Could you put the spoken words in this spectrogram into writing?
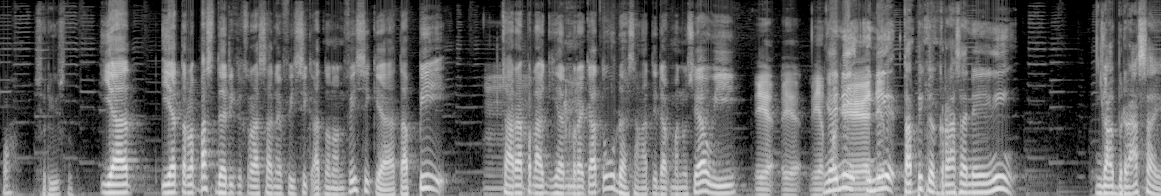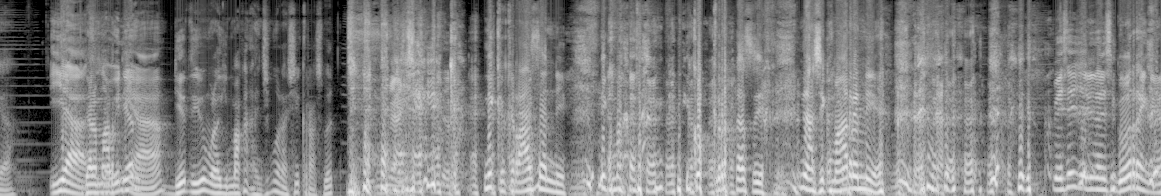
Wah, serius nih. ya ya terlepas dari kekerasannya fisik atau non fisik ya tapi Hmm. cara penagihan mereka tuh udah sangat tidak manusiawi Iya, iya, iya. Nggak, ini ini tapi kekerasannya ini nggak berasa ya. Iya Dalam artian ya dia tiba lagi makan anjing gua nasi keras banget. Gitu. ini kekerasan nih. Ini kemarin ini kok keras ya. Ini nasi kemarin nih ya. biasanya jadi nasi goreng ya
